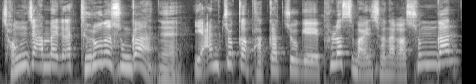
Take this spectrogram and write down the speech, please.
정자 한 마리가 딱 들어오는 순간 네. 이 안쪽과 바깥쪽에 플러스 마이너스 전하가 순간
